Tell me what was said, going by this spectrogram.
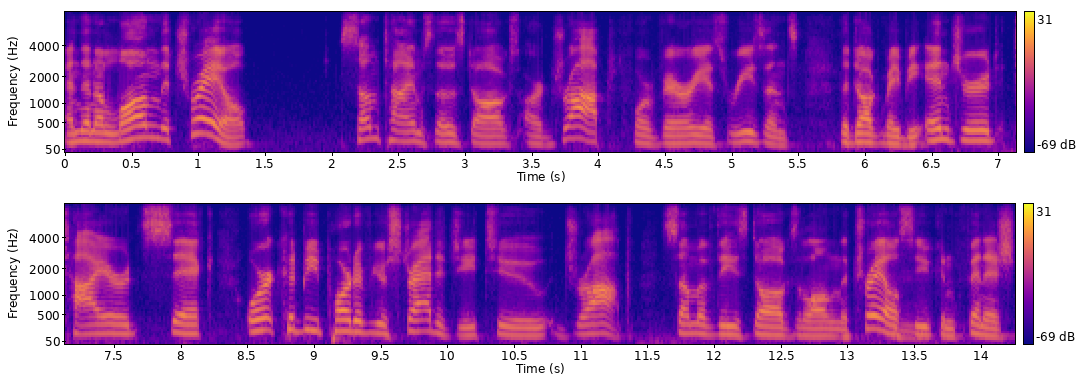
And then along the trail, sometimes those dogs are dropped for various reasons. The dog may be injured, tired, sick, or it could be part of your strategy to drop some of these dogs along the trail mm. so you can finish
